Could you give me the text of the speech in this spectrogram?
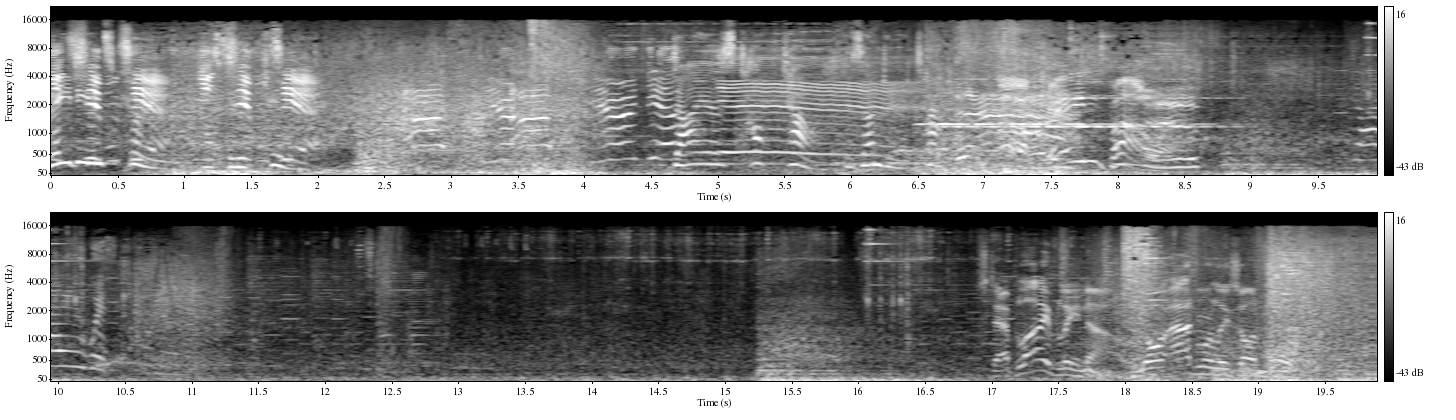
Radiant's turret has been killed. Dire's top tower is under attack. Arcane power! Die with me. Step lively now. Your admiral is on board.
